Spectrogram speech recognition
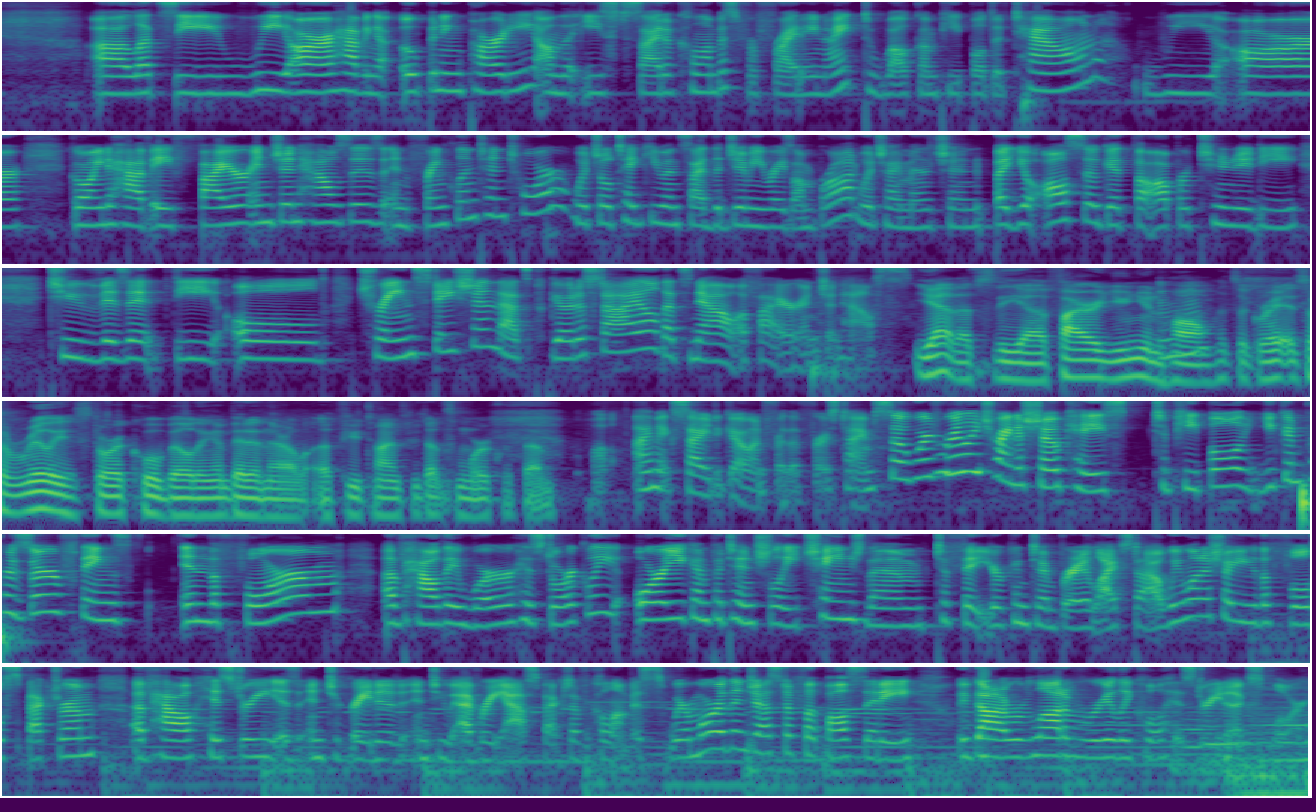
uh, let's see, we are having an opening party on the east side of Columbus for Friday night to welcome people to town. We are going to have a fire engine houses in Franklinton tour, which will take you inside the Jimmy Rays on Broad, which I mentioned, but you'll also get the opportunity to visit the old train station that's pagoda style, that's now a fire engine house. Yeah, that's the uh, Fire Union mm-hmm. Hall. It's a great, it's a really historic, cool building. I've been in there a, a few times. We've done some work with them well, I'm excited to go in for the first time. So we're really trying to showcase to people you can preserve things in the form of how they were historically, or you can potentially change them to fit your contemporary lifestyle. We want to show you the full spectrum of how history is integrated into every aspect of Columbus. We're more than just a football city, we've got a lot of really cool history to explore.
